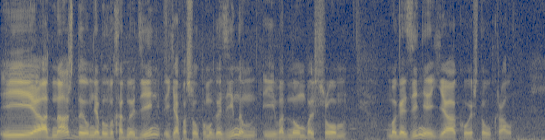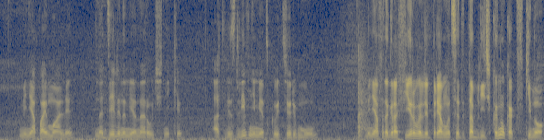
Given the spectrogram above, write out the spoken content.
И однажды у меня был выходной день, я пошел по магазинам, и в одном большом магазине я кое-что украл. Меня поймали, надели на меня наручники, отвезли в немецкую тюрьму. Меня фотографировали прямо вот с этой табличкой, ну, как в кино.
